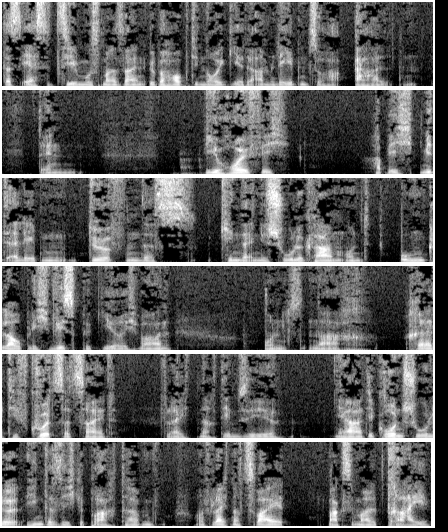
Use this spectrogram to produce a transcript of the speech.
das erste Ziel muss mal sein, überhaupt die Neugierde am Leben zu erhalten. Denn wie häufig habe ich miterleben dürfen, dass Kinder in die Schule kamen und unglaublich wissbegierig waren. Und nach relativ kurzer Zeit, vielleicht nachdem sie ja die Grundschule hinter sich gebracht haben und vielleicht noch zwei, maximal drei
